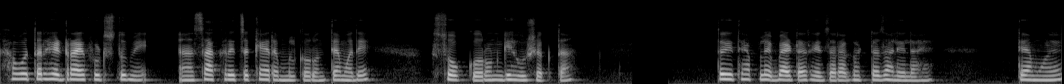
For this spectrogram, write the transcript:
हवं तर हे ड्रायफ्रूट्स तुम्ही साखरेचं कॅरमल करून त्यामध्ये सोक करून घेऊ शकता. तर इथे आपले बॅटर हे जरा घट्ट झालेलं आहे. त्यामुळे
